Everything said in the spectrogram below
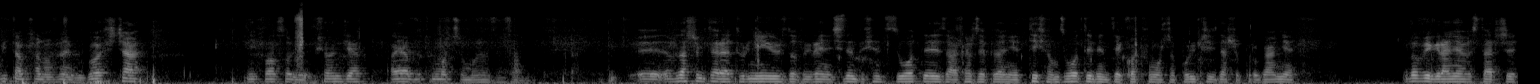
witam szanownego gościa. Niech pan sobie usiądzie, a ja wytłumaczę może zasady. Yy, W naszym teleturnieju już do wygrania 7000 zł, za każde pytanie 1000 zł, więc jak łatwo można policzyć w naszym programie, do wygrania wystarczy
